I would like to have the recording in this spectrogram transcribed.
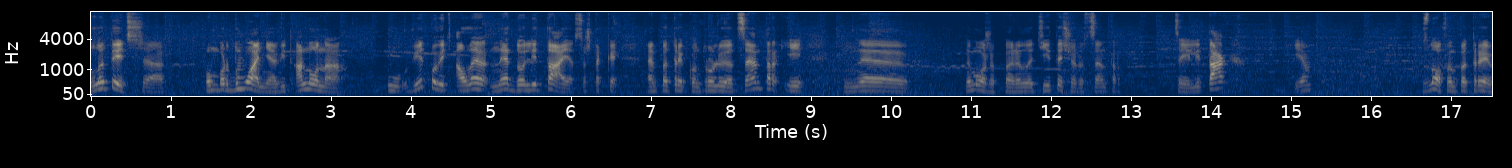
Летить е, бомбардування від Анона у відповідь, але не долітає. Все ж таки МП3 контролює центр і не, не може перелетіти через центр цей літак. І знов МП3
